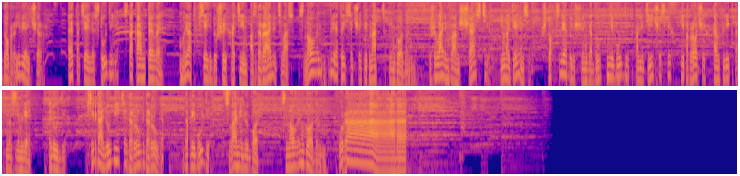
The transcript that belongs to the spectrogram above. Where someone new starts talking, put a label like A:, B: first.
A: Добрый вечер. Это телестудия «Стакан ТВ». Мы от всей души хотим поздравить вас с новым 2015 годом. Желаем вам счастья и надеемся, что в следующем году не будет политических и прочих конфликтов на земле. Люди, всегда любите друг друга. Да пребудет с вами любовь. С Новым годом! Ура!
